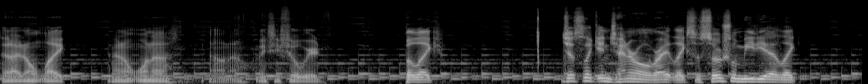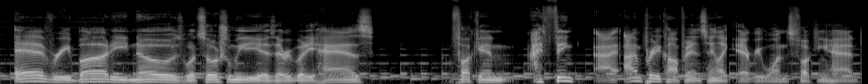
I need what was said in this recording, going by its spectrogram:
that I don't like. I don't want to. I don't know. It makes me feel weird. But like, just like in general, right? Like, so social media, like everybody knows what social media is. Everybody has fucking. I think I, I'm pretty confident in saying like everyone's fucking had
